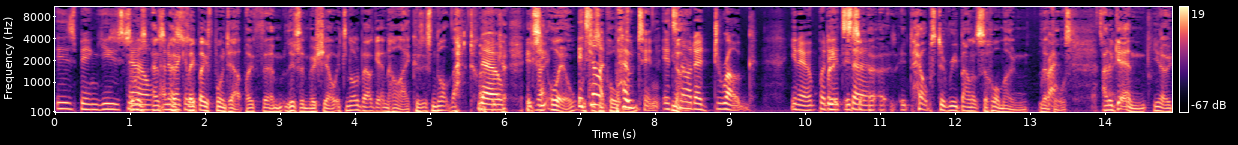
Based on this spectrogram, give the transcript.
is being used so now. As, as, as they both point out, both um, Liz and Michelle, it's not about getting high because it's not that. No, it's right. the oil. It's not potent. It's no. not a drug you know, but, but it's, it's uh, uh, it helps to rebalance the hormone levels. and right. again, you know,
